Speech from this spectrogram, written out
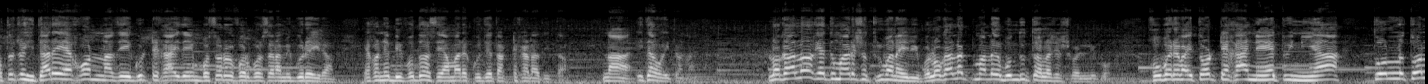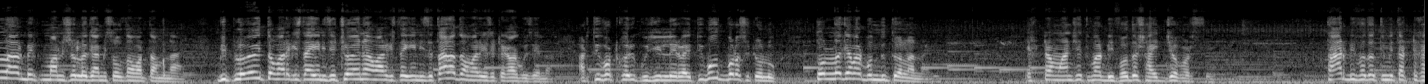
অথচ হিতারে এখন না যে এগুর টাকা যাই বছরের পর বছর আমি ঘুরে আইরাম এখন বিপদ আছে, আমার কুজে তার টাকাটা দিতাম। না ইতা হইতো না। লগালগ এ তোমার শত্রু বানাই লিব, লগালগ তোমার লগে বন্ধুত্ব আলা শেষ করে লিব। খবরে ভাই, তোর টাকা নে, তুই নিয়া, তোর তোর মানুষের লগে আমি চলতে পারতাম না। বিপ্লবে তোমার কাছে থেকে নিছে চয়না আমার কাছে থেকে নিছে, তারা তো আমার কাছে টাকা খুঁজে না। আর তুই ফট করে খুঁজিলে ভাই, তুই বহুত বড় ছোট লোক, তোর লগে আমার বন্ধুত্ব আলা নাই একটা মানুষে তোমার বিপদে সাহায্য করছে। তার বিপদে তুমি তার টাকা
